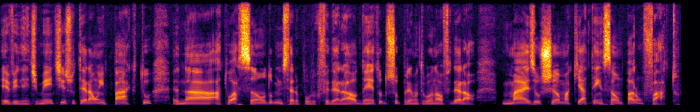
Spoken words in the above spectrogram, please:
evidentemente isso terá um impacto na atuação do Ministério Público Federal dentro do Supremo Tribunal Federal. Mas eu chamo aqui a atenção para um fato.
